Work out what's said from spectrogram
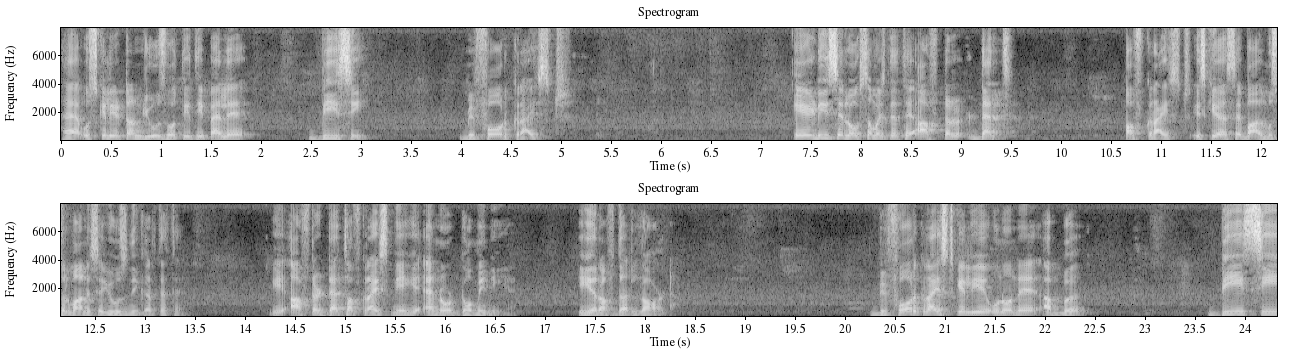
है, उसके लिए टर्म यूज़ होती थी पहले B C before Christ. A D से लोग समझते थे आफ्टर डेथ ऑफ़ क्राइस्ट इसकी वजह से बाद मुसलमान इसे यूज़ नहीं करते थे। ये आफ्टर डेथ ऑफ़ क्राइस्ट नहीं है, ये एनो डोमिनी है। Year of the Lord before Christ के लिए उन्होंने अब बी सी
